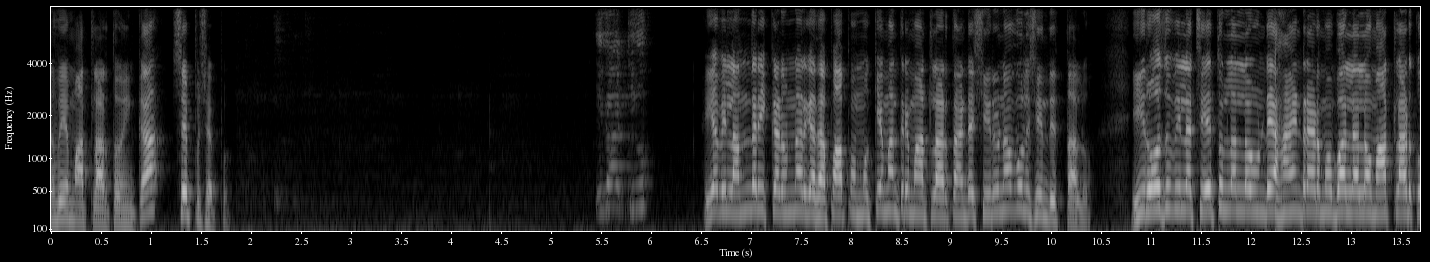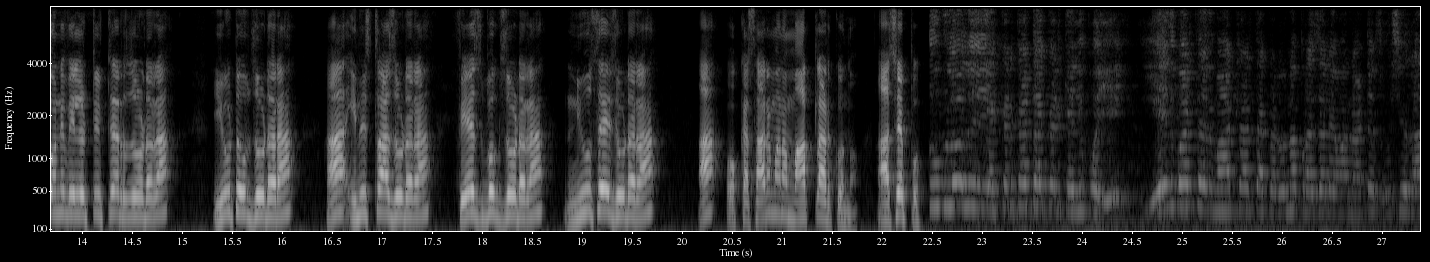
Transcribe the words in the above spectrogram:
నువ్వేం మాట్లాడుతావు ఇంకా? చెప్పు చెప్పు. ఇక వీళ్ళందరూ ఇక్కడ ఉన్నారు కదా. పాపం ముఖ్యమంత్రి మాట్లాడుతా అంటే చిరునవ్వులు చిందిస్తాలు. ఈ రోజు వీళ్ళ చేతులలో ఉండే ఆండ్రాయిడ్ మొబైల్లలో మాట్లాడుకొని వీళ్ళు ట్విట్టర్ చూడరా యూట్యూబ్ చూడరా ఆ, ఇన్స్టా చూడరా ఫేస్బుక్ చూడరా న్యూసే చూడరా? ఆ, ఒక్కసారి మనం మాట్లాడుకుందాం. ఆ చెప్పు. ట్యూబ్లో ఎక్కడికంటే అక్కడికి వెళ్ళిపోయి ఏది పడితే అది మాట్లాడితే అక్కడ ఉన్న ప్రజలు ఏమన్నా అంటే చూసిరా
